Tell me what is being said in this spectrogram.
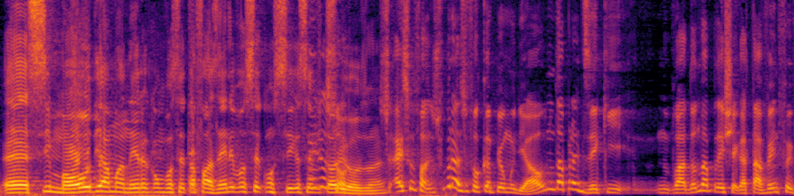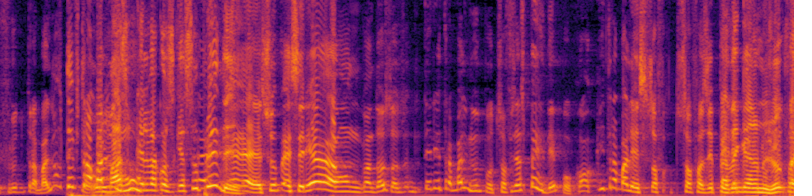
é, se molde à maneira como você tá fazendo e você consiga ser Veja vitorioso, só, né? É isso que eu falo. Se o Brasil for campeão mundial, não dá pra dizer que. O não vai poder chegar, tá vendo? Foi fruto do trabalho. Não teve O trabalho máximo nenhum. que ele vai conseguir é surpreender. É, é, super- seria um, uma dose. Não teria trabalho nenhum, pô. Tu só fizesse perder, pô. Qual, que trabalho é esse? Só, só fazer Tá perder. enganando o jogo? Tá,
